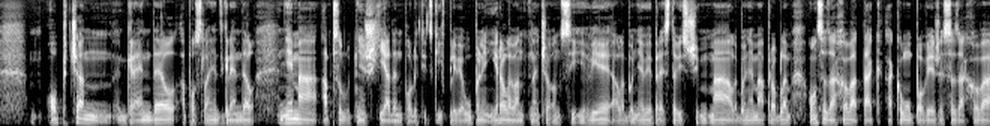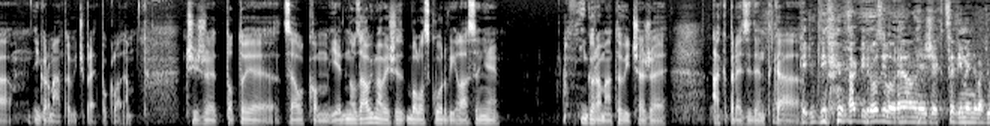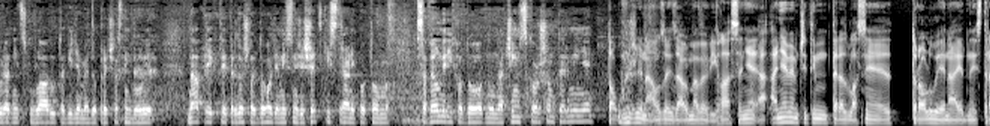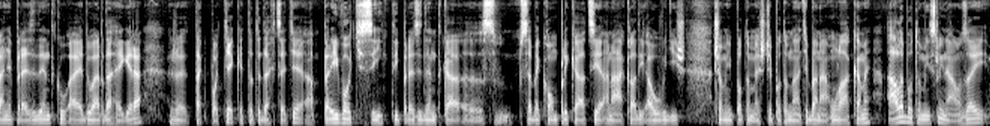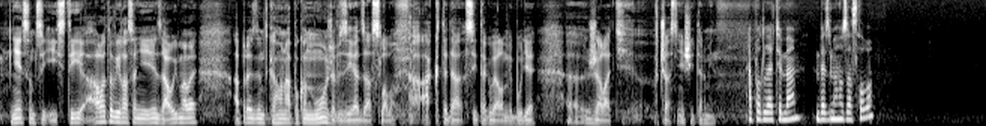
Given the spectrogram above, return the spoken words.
Občan Grendel a poslanec Grendel nemá absolútne žiaden politický vplyv. Je úplne irrelevantné, čo on si vie alebo nevie predstaviť, s čím má alebo nemá problém, on sa zachová tak, ako mu povie, že sa zachová Igor Mátovič, predpokladám. Čiže toto je celkom jedno. Zaujímavejšie bolo skôr vyhlásenie Igora Matoviča, že ak prezidentka... Keď by, ak by hrozilo reálne, že chce vymenovať úradnícku vládu, tak ideme do predčasných volieb. Napriek tej predošlej dohode myslím, že všetky strany potom sa veľmi rýchlo dohodnú na čím skoršom termíne. To už je naozaj zaujímavé vyhlásenie a, a neviem, či tým teraz vlastne troluje na jednej strane prezidentku a Eduarda Hegera, že tak poďte, keď to teda chcete a privoď si, ty prezidentka, sebe komplikácie a náklady a uvidíš, čo my potom ešte potom na teba nahulákame. Alebo to myslí naozaj, nie som si istý, ale to vyhlásenie je zaujímavé a prezidentka ho napokon môže vziať za slovo, ak teda si tak veľmi bude e, želať včasnejší termín. A podľa teba vezme ho za slovo?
